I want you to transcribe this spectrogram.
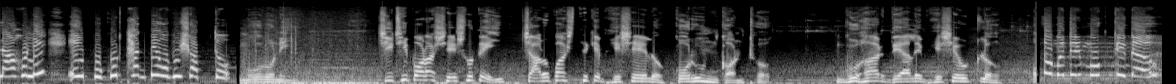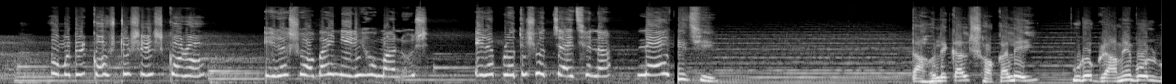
না হলে এই পুকুর থাকবে অভিশপ্ত। মোড়নি চিঠি পড়া শেষ হতেই চারপাশ থেকে ভেসে এলো করুণ কণ্ঠ। গুহার দেয়ালে ভেসে উঠল আমাদের মুক্তি দাও। আমাদের কষ্ট শেষ করো। এরা সবাই নিরীহ মানুষ। এরা প্রতিশোধ চাইছে না ন্যায় তাহলে কাল সকালেই পুরো গ্রামে বলব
